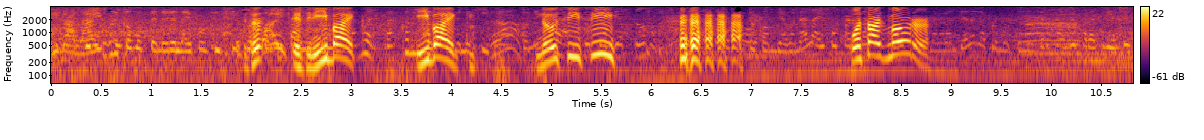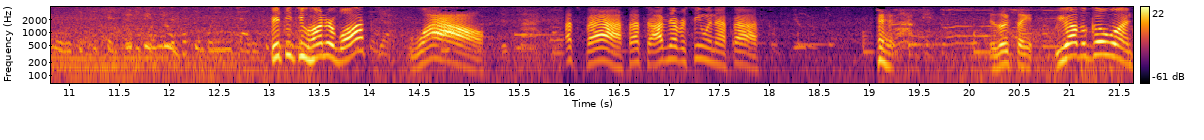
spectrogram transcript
You got license? It's It's, a, it's an e-bike. E-bike. No CC. what size motor? 5200 watts? Wow. That's fast. That's I've never seen one that fast. it looks like it. You have a good one.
